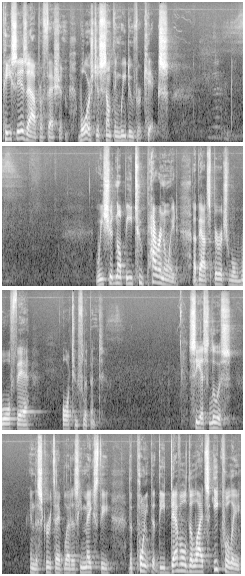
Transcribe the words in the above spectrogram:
Peace is our profession. War is just something we do for kicks. We should not be too paranoid about spiritual warfare or too flippant. C.S. Lewis, in the Screwtape Letters, he makes the the point that the devil delights equally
